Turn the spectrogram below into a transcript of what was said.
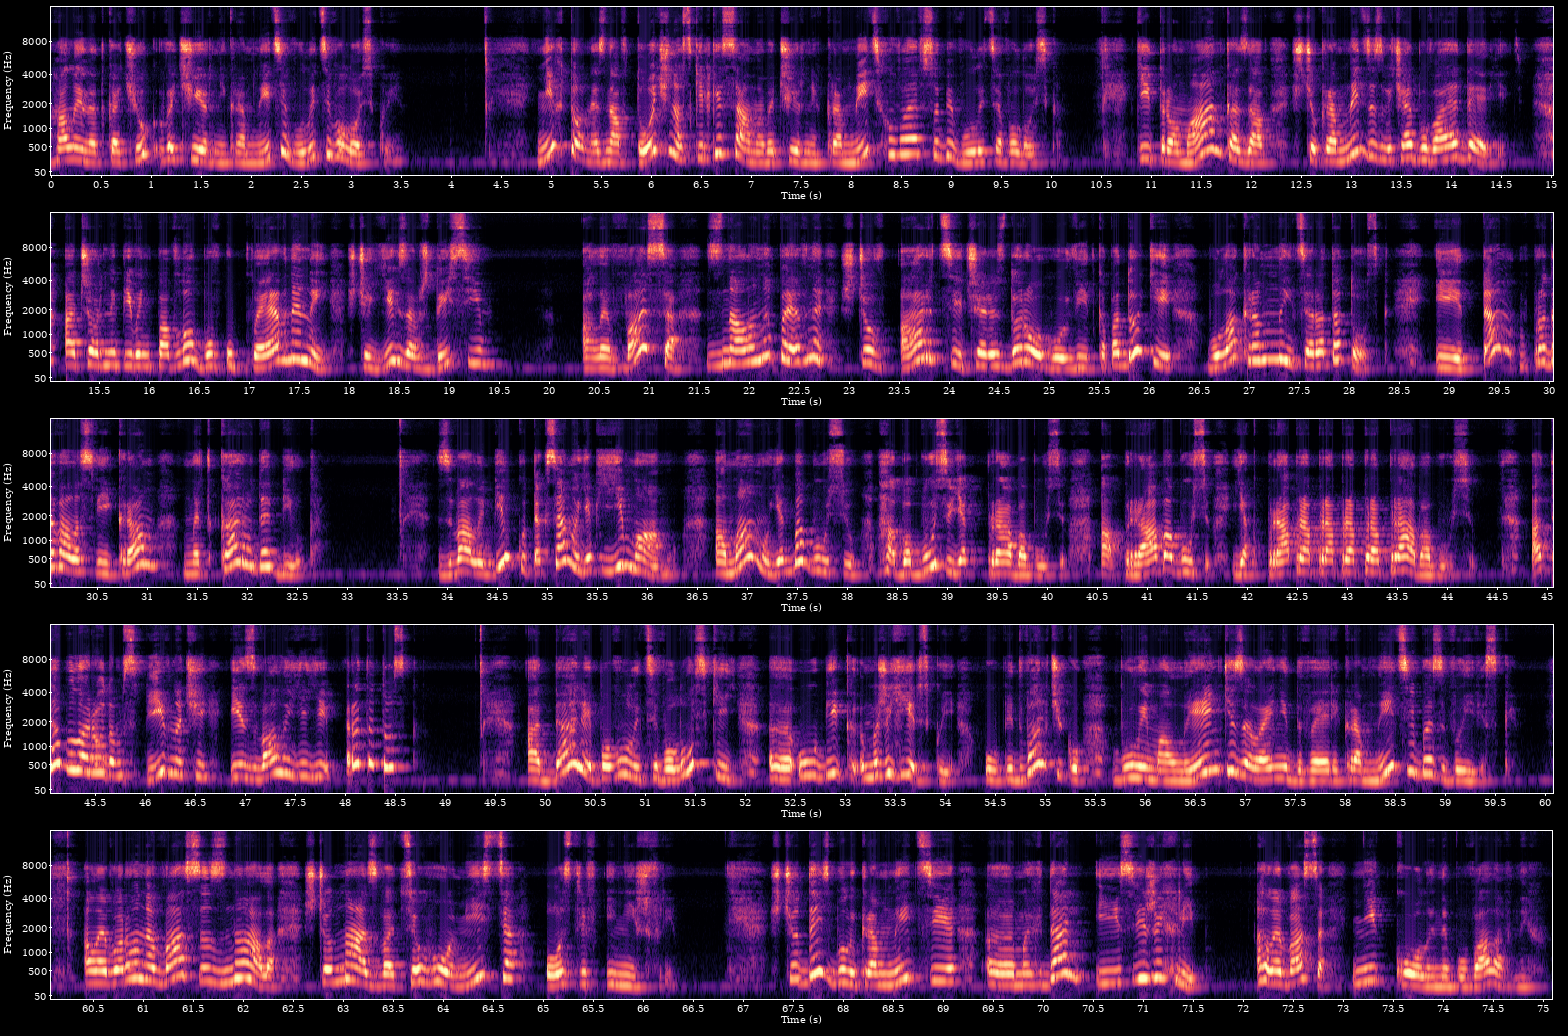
Галина Ткачук, вечірні крамниці вулиці Волоської. Ніхто не знав точно, скільки саме вечірніх крамниць ховає в собі вулиця Волоська. Кіт Роман казав, що крамниць зазвичай буває дев'ять, а чорний півень Павло був упевнений, що їх завжди сім. Але Васа знала напевне, що в арці через дорогу від Кападокії була крамниця Рататоск, і там продавала свій крам метка руда білка. Звали білку так само, як її маму, а маму як бабусю, а бабусю як прабабусю, а прабабусю як прапрапрапрапрапрабабусю. А та була родом з півночі і звали її Рататоск. А далі по вулиці Волоській, е, у бік Межигірської, у підвальчику були маленькі зелені двері крамниці без вивіски. Але ворона Васа знала, що назва цього місця острів Інішфрі. Що десь були крамниці, е, мигдаль і свіжий хліб. Але Васа ніколи не бувала в них.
